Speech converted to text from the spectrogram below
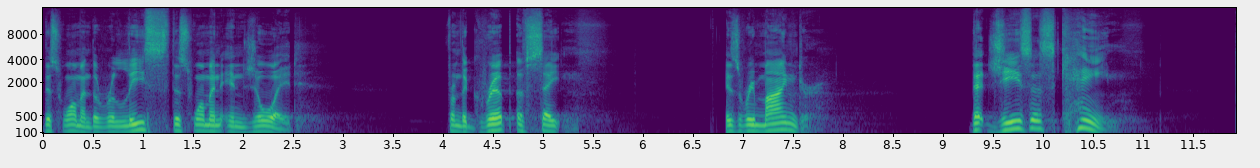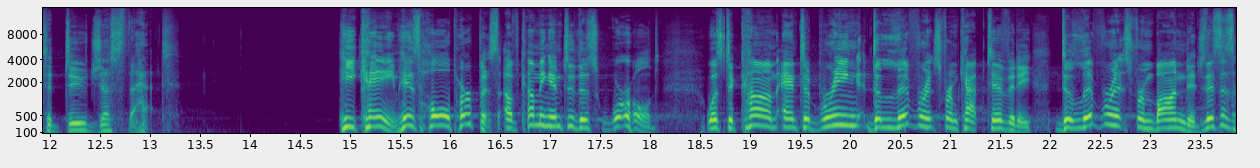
this woman, the release this woman enjoyed from the grip of Satan is a reminder that Jesus came to do just that. He came. His whole purpose of coming into this world was to come and to bring deliverance from captivity, deliverance from bondage. This is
